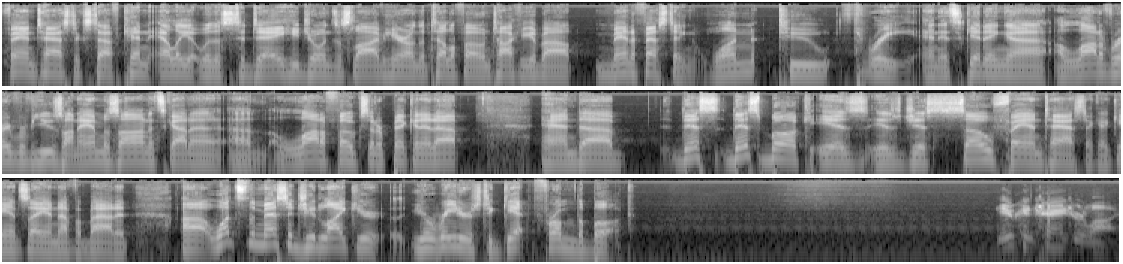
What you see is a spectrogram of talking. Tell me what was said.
Fantastic stuff. Ken Elliott with us today. He joins us live here on the telephone talking about manifesting one, two, three, and it's getting uh, a lot of rave reviews on Amazon. It's got a, a, a, lot of folks that are picking it up, and uh, this this book is is just so fantastic. I can't say enough about it. Uh, what's the message you'd like your your readers to get from the book? You can change your life.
